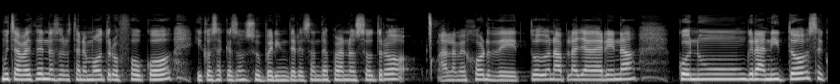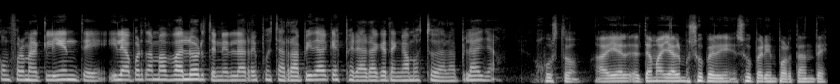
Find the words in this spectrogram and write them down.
muchas veces nosotros tenemos otro foco y cosas que son súper interesantes para nosotros, a lo mejor de toda una playa de arena, con un granito se conforma al cliente y le aporta más valor tener la respuesta rápida que esperar a que tengamos toda la playa. Justo, ahí el, tema ya es súper importante.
